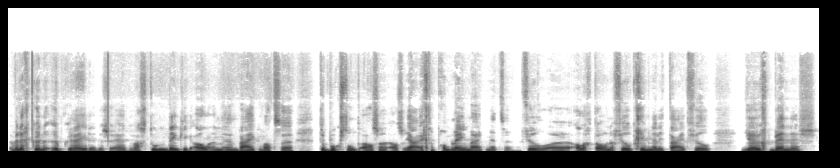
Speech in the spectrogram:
wellicht kunnen upgraden. Dus hè, het was toen denk ik al een, een wijk wat uh, te boek stond als, een, als ja, echt een probleemwijk met uh, veel uh, allochtonen, veel criminaliteit, veel jeugdbendes.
